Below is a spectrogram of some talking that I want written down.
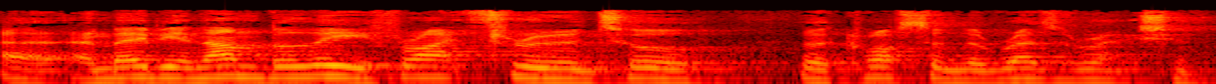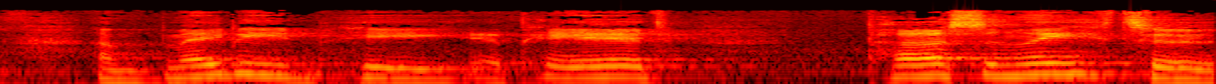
uh, and maybe an unbelief right through until the cross and the resurrection. And maybe he appeared personally to,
